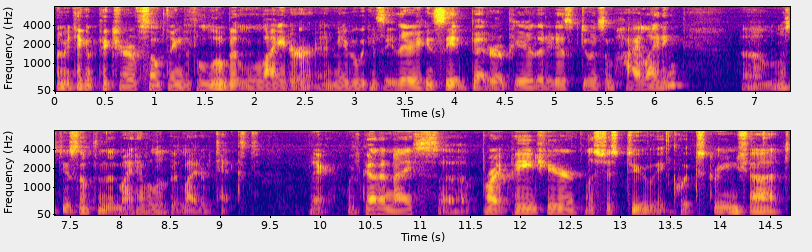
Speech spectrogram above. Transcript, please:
Let me take a picture of something that's a little bit lighter and maybe we can see there. You can see it better up here that it is doing some highlighting. Um, let's do something that might have a little bit lighter text. There, we've got a nice uh, bright page here. Let's just do a quick screenshot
